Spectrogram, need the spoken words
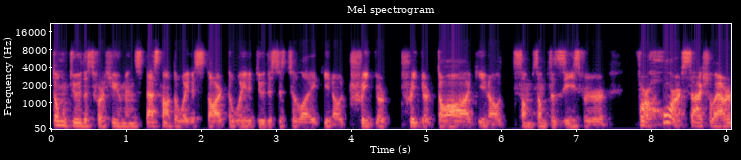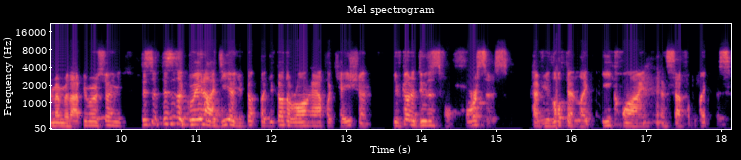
don't do this for humans. That's not the way to start. The way to do this is to like, you know, treat your treat your dog, you know, some some disease for your for a horse. Actually, I remember that people were saying this is this is a great idea. You've got but you've got the wrong application. You've got to do this for horses. Have you looked at like equine encephalitis?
